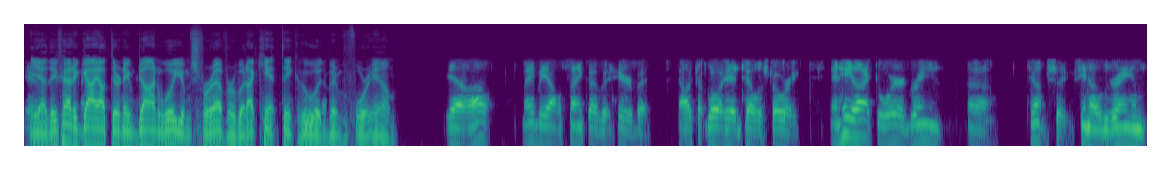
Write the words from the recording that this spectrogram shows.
Yeah. yeah. they've had a guy out there named Don Williams forever, but I can't think who had been before him. Yeah, I'll maybe I'll think of it here, but I'll t- go ahead and tell the story. And he liked to wear green uh, jumpsuits, you know, green,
